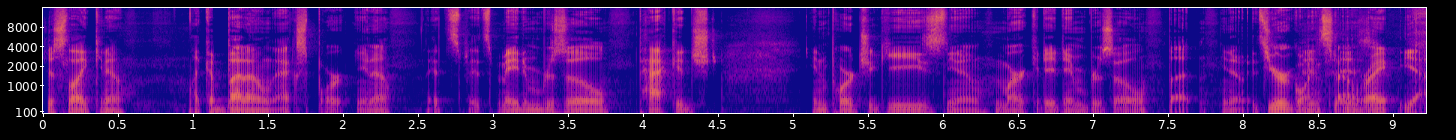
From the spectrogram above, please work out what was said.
just like you know, like a Barão export. You know, it's it's made in Brazil, packaged in Portuguese, you know, marketed in Brazil, but you know, it's Uruguayan It's- style, it's- right? Yeah.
